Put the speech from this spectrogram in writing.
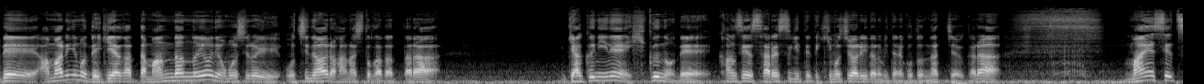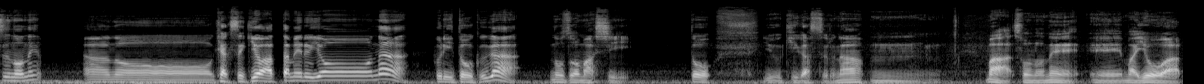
で、あまりにも出来上がった漫談のように面白いオチのある話とかだったら、逆にね、引くので、完成されすぎてて気持ち悪いだろみたいなことになっちゃうから、前説のね、あのー、客席を温めるようなフリートークが望ましいという気がするな。うん。まあ、そのね、えー、まあ、要は、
